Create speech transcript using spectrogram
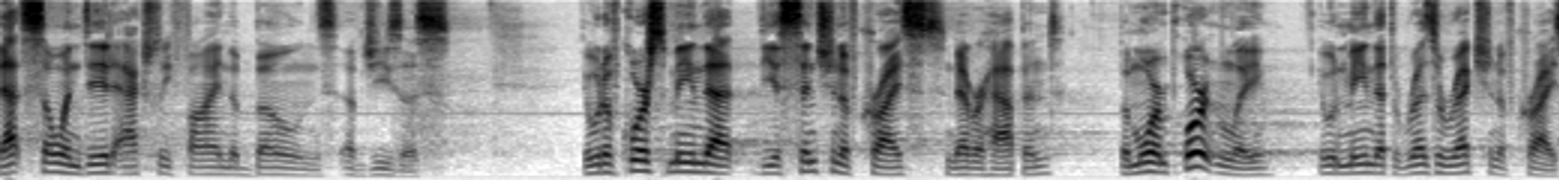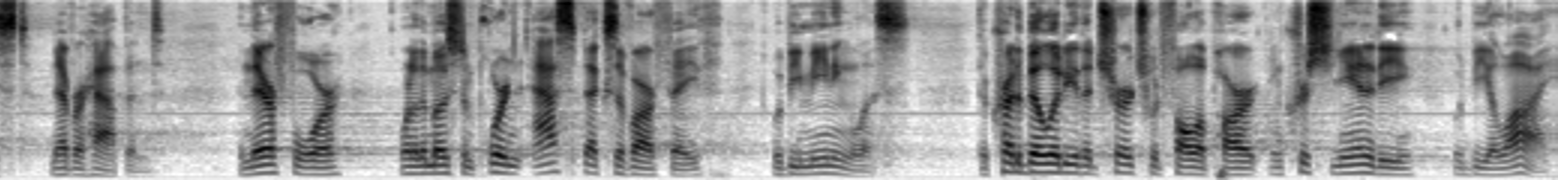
that someone did actually find the bones of Jesus. It would, of course, mean that the ascension of Christ never happened. But more importantly, it would mean that the resurrection of Christ never happened. And therefore, one of the most important aspects of our faith would be meaningless. The credibility of the church would fall apart, and Christianity would be a lie,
